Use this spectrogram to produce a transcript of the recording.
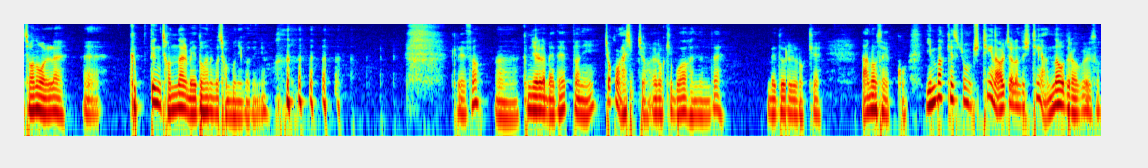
저는 원래 예, 급등 전날 매도하는 거 전문이거든요. 그래서 어, 금요일에 매도했더니 조금 아쉽죠. 이렇게 모아갔는데 매도를 이렇게 나눠서 했고 임박해서 좀 슈팅이 나올 줄 알았는데 슈팅이 안 나오더라고요. 그래서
